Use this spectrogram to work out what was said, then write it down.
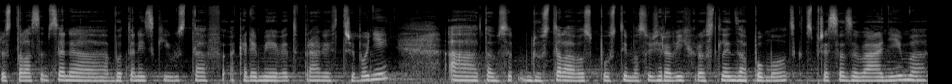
Dostala jsem se na Botanický ústav Akademie věd právě v Třeboni a tam se dostala o spousty masožravých rostlin za pomoc s přesazováním a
